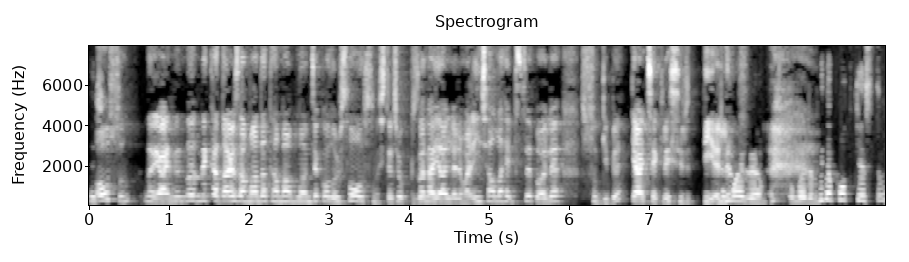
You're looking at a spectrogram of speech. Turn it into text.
Olsun. Yani ne kadar zamanda tamamlanacak olursa olsun işte çok güzel hayallerim var. İnşallah hepsi böyle su gibi gerçekleşir diyelim. Umarım. Umarım. Bir de podcast'imi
